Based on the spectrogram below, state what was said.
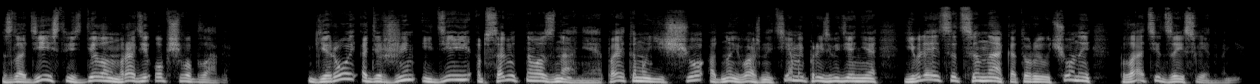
злодействе, сделанном ради общего блага. Герой одержим идеей абсолютного знания, поэтому еще одной важной темой произведения является цена, которую ученый платит за исследование.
